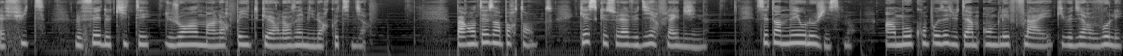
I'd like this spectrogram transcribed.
la fuite, le fait de quitter du jour au lendemain leur pays de cœur, leurs amis, leur quotidien. Parenthèse importante, qu'est-ce que cela veut dire fly C'est un néologisme, un mot composé du terme anglais fly qui veut dire voler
